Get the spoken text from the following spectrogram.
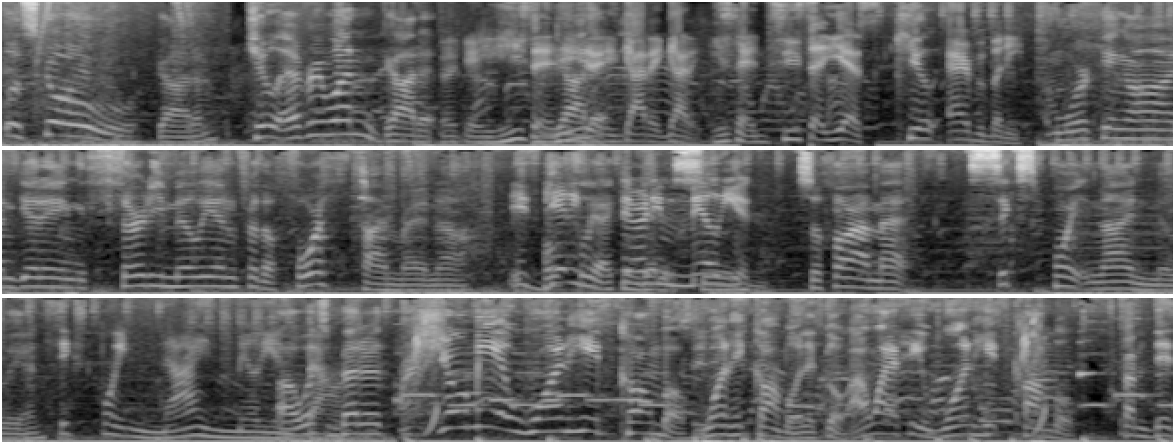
Let's go. Got him. Kill everyone. Got it. Okay, he said, Got he it. said, got it, got it. He said, he said, yes, kill everybody. I'm working on getting 30 million for the fourth time right now. He's getting Hopefully I can 30 get it soon. So far, I'm at 6.9 million. 6.9 million. Uh, what's pounds. better? Show me a one-hit combo. One-hit combo. Let's go. I want to see one-hit combo from this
